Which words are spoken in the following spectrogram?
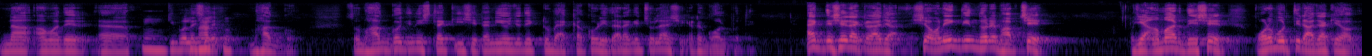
না আমাদের কি বলেছিলে? ভাগ্য। তো ভাগ্য জিনিসটা কি সেটা নিয়েও যদি একটু ব্যাখ্যা করি তার আগে চলে আসি একটা গল্পতে। এক দেশের এক রাজা সে অনেক দিন ধরে ভাবছে যে আমার দেশের পরবর্তী রাজা কে হবে।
